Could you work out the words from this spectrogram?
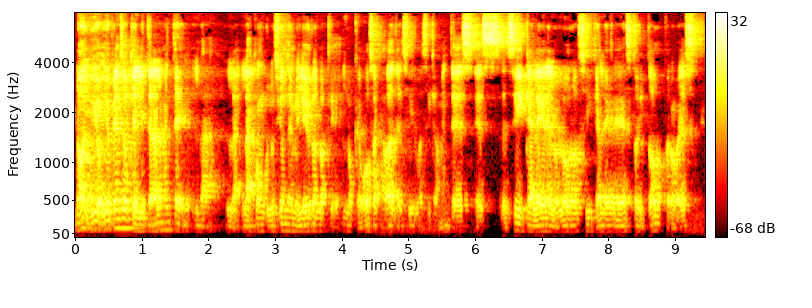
no, yo, yo pienso que literalmente la, la, conclusión de mi libro es lo que, lo que vos acabas de decir, básicamente es, es, sí que alegre los logros, sí que alegre esto y todo, pero es,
